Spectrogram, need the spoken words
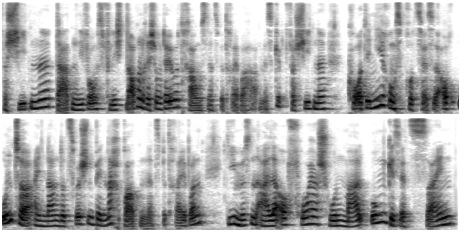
verschiedene Datenlieferungspflichten auch in Richtung der Übertragungsnetzbetreiber haben. Es gibt verschiedene Koordinierungsprozesse auch untereinander zwischen benachbarten Netzbetreibern. Die müssen alle auch vorher schon mal umgesetzt sein,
